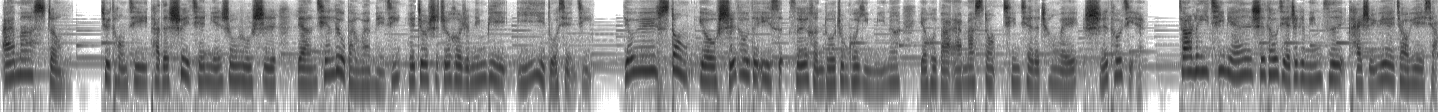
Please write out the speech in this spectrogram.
（Emma Stone）。据统计，她的税前年收入是两千六百万美金，也就是折合人民币一亿多现金。由于 Stone 有石头的意思，所以很多中国影迷呢也会把 Emma Stone 亲切地称为“石头姐”。在二零一七年，“石头姐”这个名字开始越叫越响。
